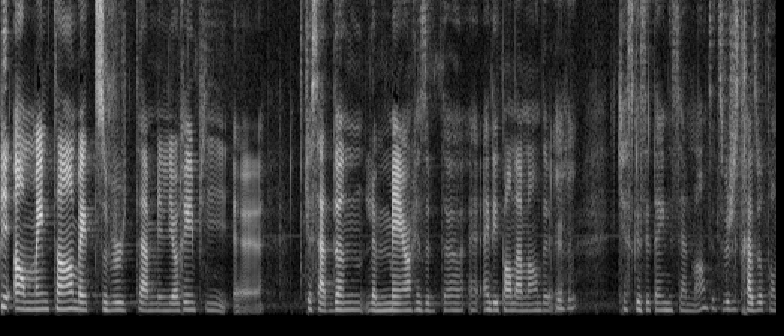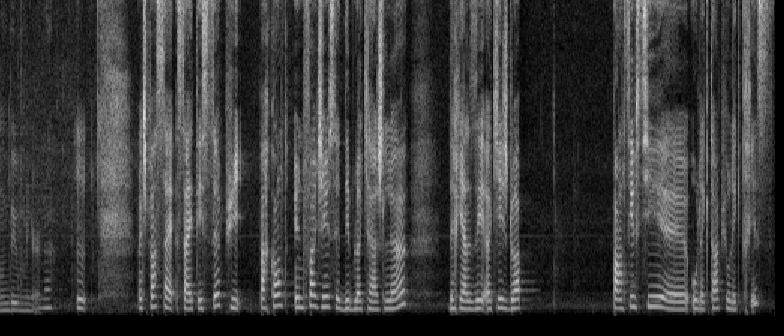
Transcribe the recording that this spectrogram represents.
Puis en même temps, ben, tu veux t'améliorer, puis euh, que ça donne le meilleur résultat, euh, indépendamment de mm-hmm. qu'est-ce que c'était initialement. Tu, veux juste traduire ton idée au mieux, là. Mm. je pense que ça, a été ça. Puis, par contre, une fois que j'ai eu ce déblocage-là, de réaliser, OK, je dois penser aussi euh, aux lecteurs puis aux lectrices.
